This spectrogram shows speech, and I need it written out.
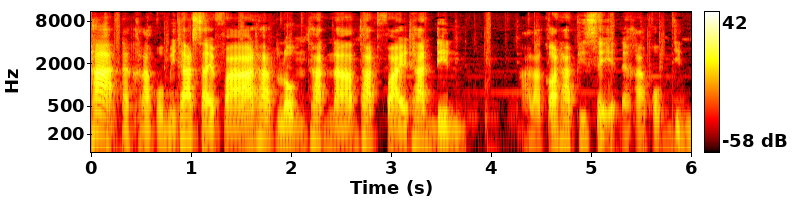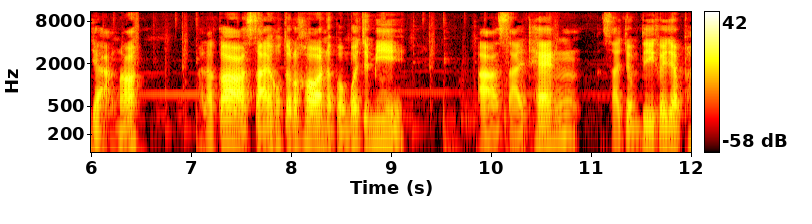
ธาตุนะครับผมมีธาตุสายฟ้าธาตุลมธาตุน้ำธาตุไฟธาตุดินอ่าแล้วก็ธาตุพิเศษนะครับผมยินอย่างเนาะแล้วก็สายของตัวละครนะผมก็จะมี สายแท้ง สายโจมตีกายภ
